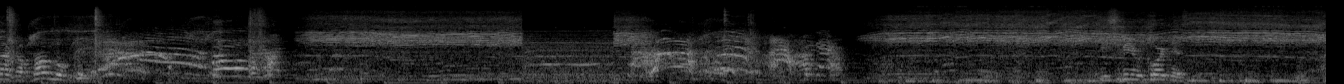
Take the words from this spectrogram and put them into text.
Like a bumblebee. You should be recording this.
